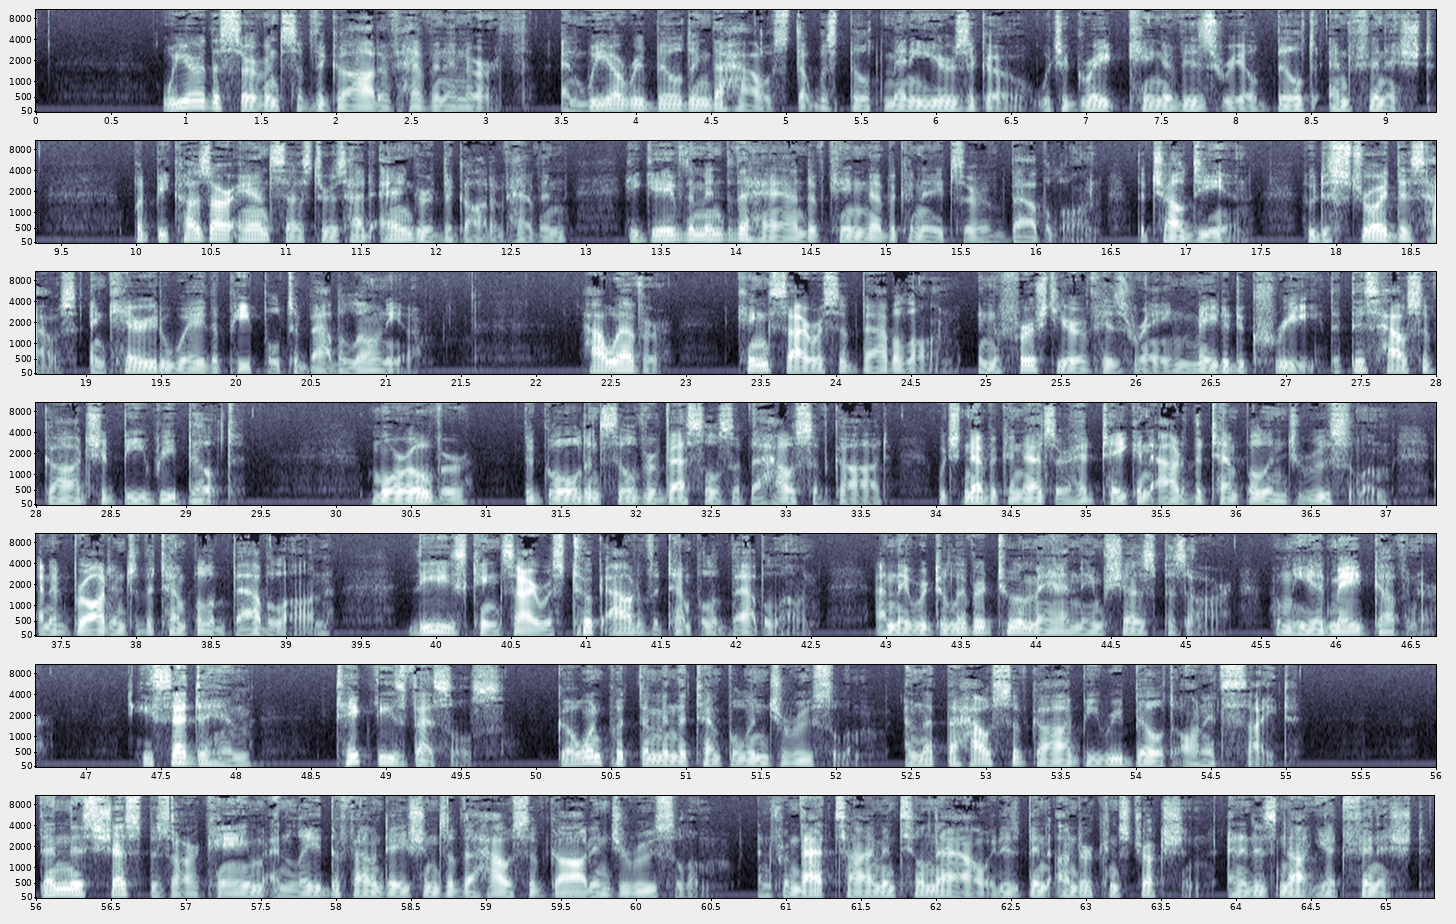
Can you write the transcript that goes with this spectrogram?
We are the servants of the God of heaven and earth, and we are rebuilding the house that was built many years ago, which a great king of Israel built and finished. But because our ancestors had angered the God of heaven, he gave them into the hand of King Nebuchadnezzar of Babylon, the Chaldean, who destroyed this house and carried away the people to Babylonia. However, King Cyrus of Babylon, in the first year of his reign, made a decree that this house of God should be rebuilt. Moreover, the gold and silver vessels of the house of God, which Nebuchadnezzar had taken out of the temple in Jerusalem and had brought into the temple of Babylon, these King Cyrus took out of the temple of Babylon, and they were delivered to a man named Sheshbazzar, whom he had made governor. He said to him, Take these vessels, go and put them in the temple in Jerusalem and let the house of God be rebuilt on its site. Then this Sheshbazzar came and laid the foundations of the house of God in Jerusalem, and from that time until now it has been under construction, and it is not yet finished.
